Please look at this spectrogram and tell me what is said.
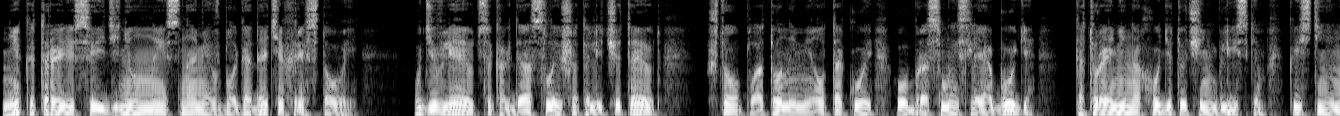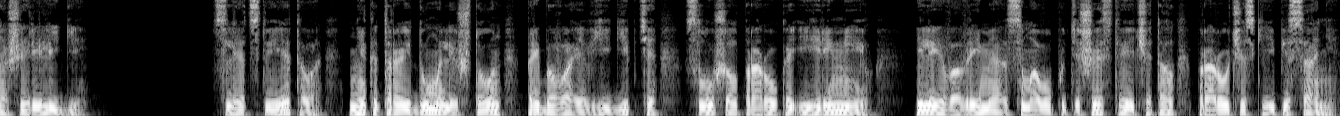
Некоторые, соединенные с нами в благодати Христовой, удивляются, когда слышат или читают, что Платон имел такой образ мысли о Боге, который они находят очень близким к истине нашей религии. Вследствие этого некоторые думали, что он, пребывая в Египте, слушал пророка Иеремию или во время самого путешествия читал пророческие писания.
